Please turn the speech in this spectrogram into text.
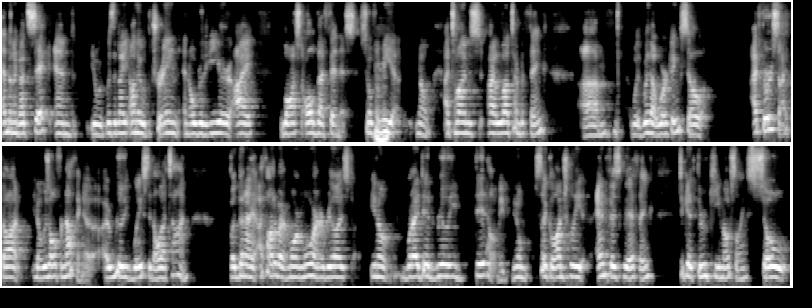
and then I got sick, and you know, it was a night unable to train. And over the year, I lost all of that fitness. So for mm-hmm. me, you know, at times I had a lot of time to think um, without working. So at first, I thought, you know, it was all for nothing. I, I really wasted all that time. But then I, I thought about it more and more, and I realized, you know, what I did really did help me, you know, psychologically and physically, I think, to get through chemo, something so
